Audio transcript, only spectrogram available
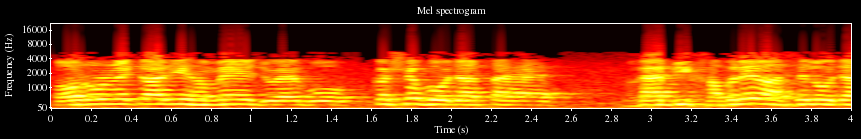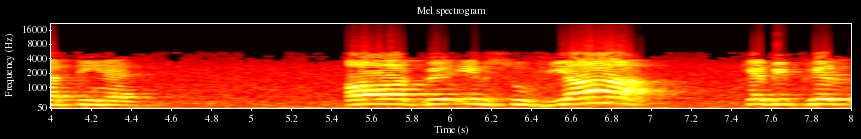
اور انہوں نے کہا جی ہمیں جو ہے وہ کشف ہو جاتا ہے، غیبی خبریں حاصل ہو جاتی ہیں۔ اور پھر ان صوفیاء کے بھی پھر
